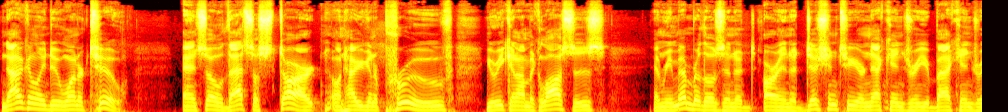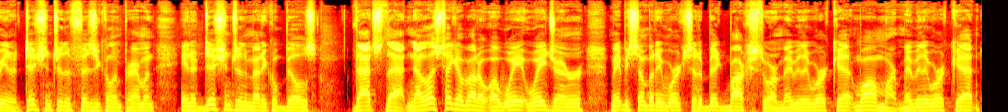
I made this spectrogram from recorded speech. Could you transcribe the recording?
Now I can only do one or two. And so that's a start on how you're going to prove your economic losses. And remember, those in a, are in addition to your neck injury, your back injury, in addition to the physical impairment, in addition to the medical bills. That's that. Now let's take about a, a wage earner. Maybe somebody works at a big box store. Maybe they work at Walmart. Maybe they work at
